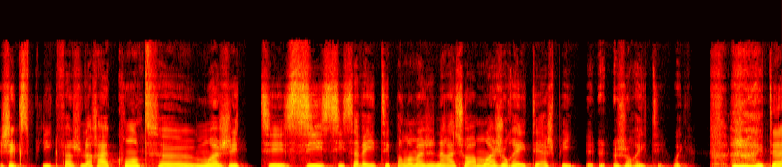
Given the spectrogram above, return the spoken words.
j'explique, enfin, je leur raconte, euh, moi j'étais. Si, si ça avait été pendant ma génération à moi, j'aurais été HPI. Euh, j'aurais été, oui. J'aurais été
